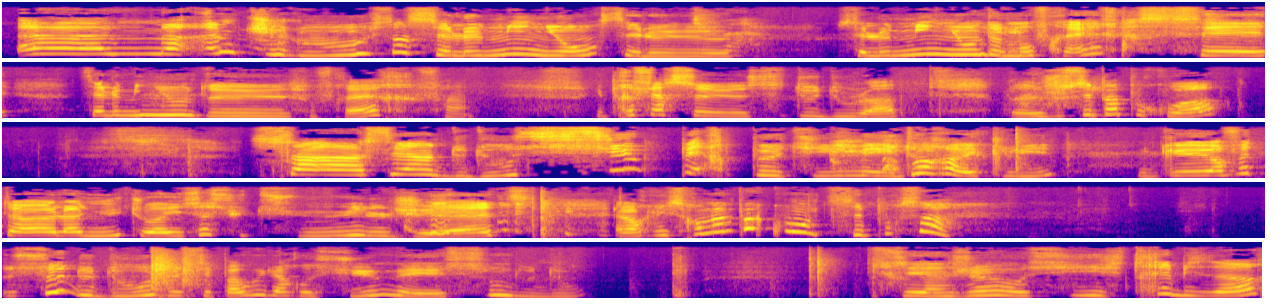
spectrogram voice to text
Euh, un petit loup, ça c'est le mignon, c'est le, c'est le mignon de mon frère, c'est, c'est le mignon de son frère. Enfin, il préfère ce, ce doudou là. Euh, je sais pas pourquoi. Ça, c'est un doudou super petit, mais il dort avec lui. Donc, euh, en fait, euh, la nuit, tu vois, il s'assuit dessus, il le jette. Alors qu'il se rend même pas compte, c'est pour ça. Ce doudou, je sais pas où il a reçu, mais c'est son doudou. C'est un jeu aussi très bizarre.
